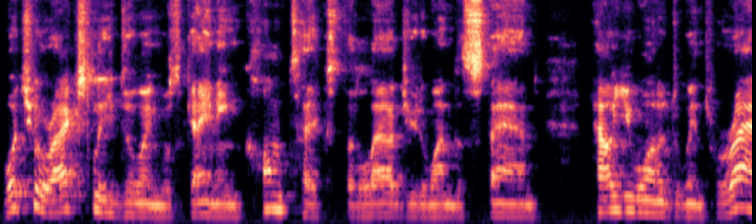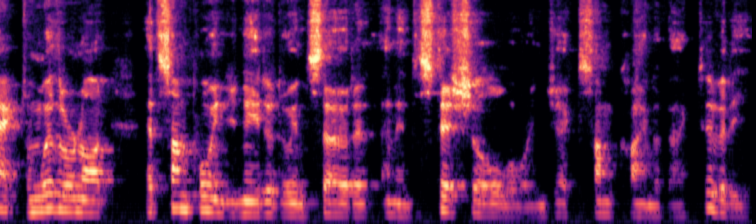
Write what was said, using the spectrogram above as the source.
what you were actually doing was gaining context that allowed you to understand how you wanted to interact and whether or not at some point you needed to insert an interstitial or inject some kind of activity,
